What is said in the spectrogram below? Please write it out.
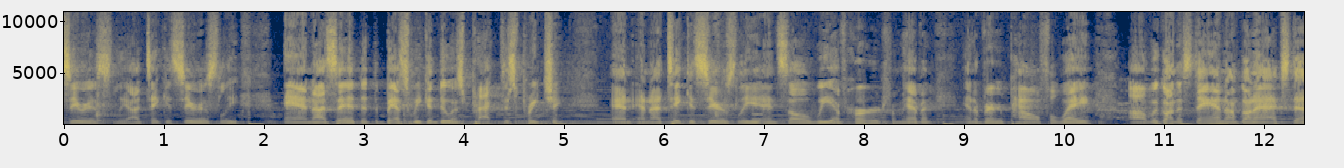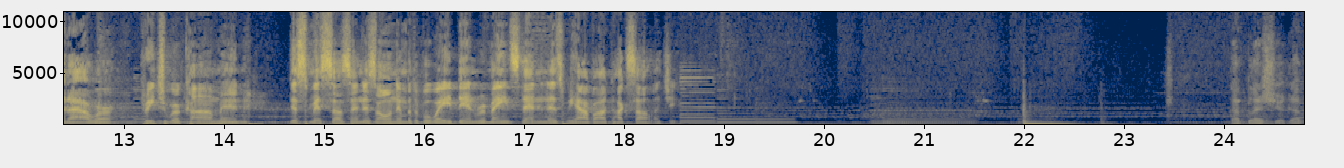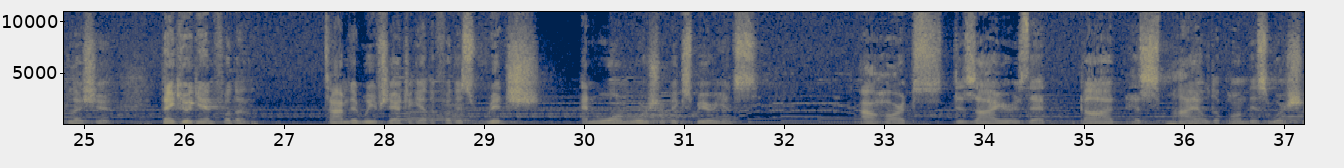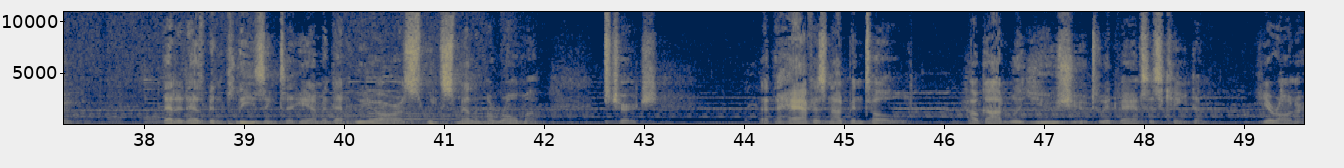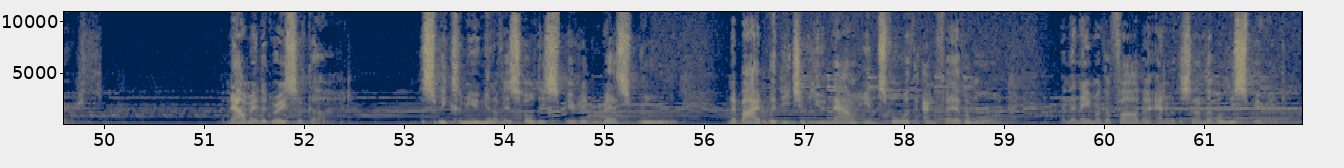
seriously. I take it seriously. And I said that the best we can do is practice preaching. And, and I take it seriously. And so we have heard from heaven in a very powerful way. Uh, we're going to stand. I'm going to ask that our preacher will come and dismiss us in his own inimitable way, then remain standing as we have our doxology. God bless you. God bless you. Thank you again for the time that we've shared together for this rich and warm worship experience. Our heart's desire is that God has smiled upon this worship, that it has been pleasing to Him, and that we are a sweet smelling aroma, church, that the half has not been told how God will use you to advance His kingdom here on earth. now may the grace of God, the sweet communion of His Holy Spirit rest, rule, and abide with each of you now, henceforth, and forevermore. In the name of the Father, and of the Son, and the Holy Spirit.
